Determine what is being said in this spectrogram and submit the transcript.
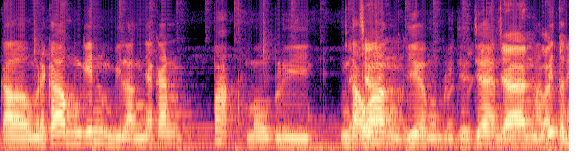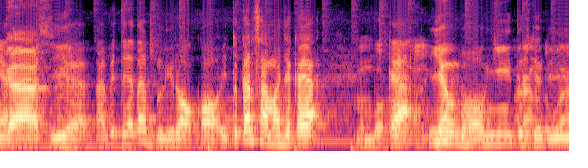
Kalau mereka mungkin bilangnya kan, "Pak, mau beli minta Jajan. uang." Iya, mau beli jajan. jajan, buat ternyata tugas. iya, tapi ternyata beli rokok. Itu kan sama aja kayak membohongi kayak iya membohongi terus orang jadi tua.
